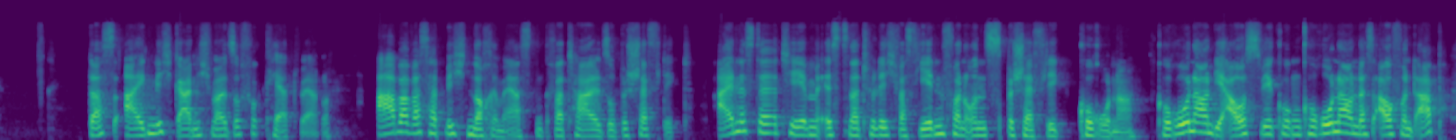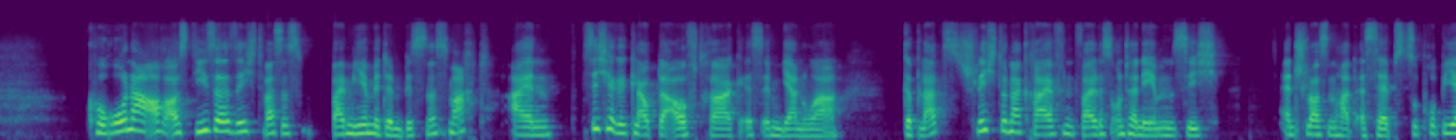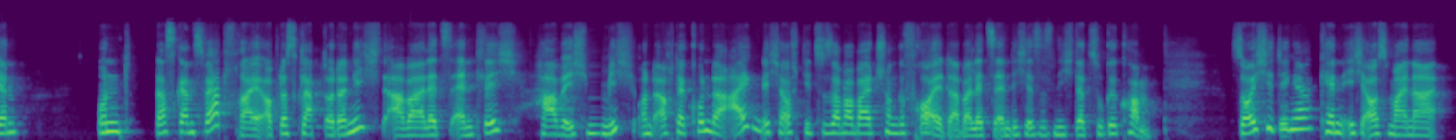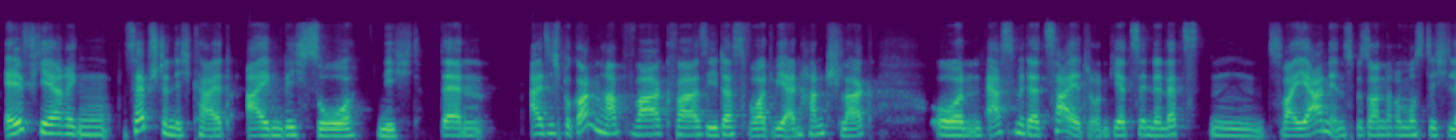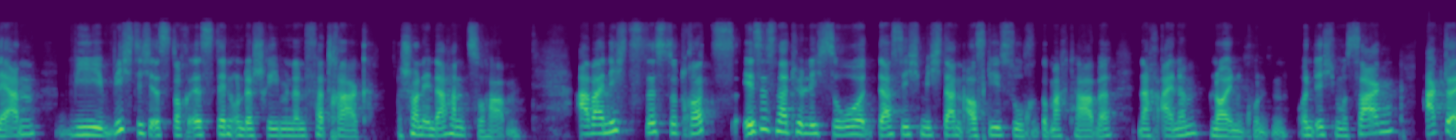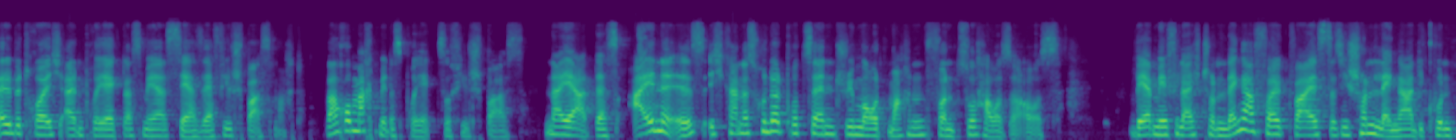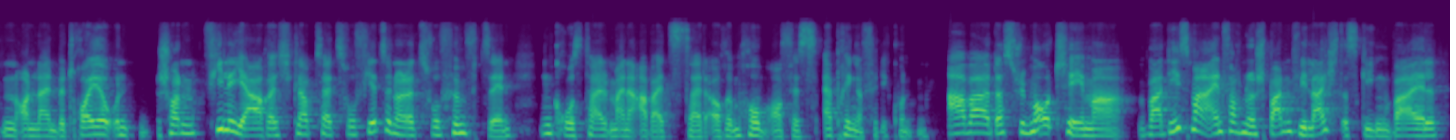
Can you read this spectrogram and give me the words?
das eigentlich gar nicht mal so verkehrt wäre. Aber was hat mich noch im ersten Quartal so beschäftigt? Eines der Themen ist natürlich, was jeden von uns beschäftigt, Corona. Corona und die Auswirkungen, Corona und das Auf und Ab. Corona auch aus dieser Sicht, was es bei mir mit dem Business macht. Ein sicher geglaubter Auftrag ist im Januar geplatzt, schlicht und ergreifend, weil das Unternehmen sich entschlossen hat, es selbst zu probieren. Und das ganz wertfrei, ob das klappt oder nicht. Aber letztendlich habe ich mich und auch der Kunde eigentlich auf die Zusammenarbeit schon gefreut. Aber letztendlich ist es nicht dazu gekommen. Solche Dinge kenne ich aus meiner elfjährigen Selbstständigkeit eigentlich so nicht. Denn als ich begonnen habe, war quasi das Wort wie ein Handschlag. Und erst mit der Zeit und jetzt in den letzten zwei Jahren insbesondere musste ich lernen, wie wichtig es doch ist, den unterschriebenen Vertrag schon in der Hand zu haben. Aber nichtsdestotrotz ist es natürlich so, dass ich mich dann auf die Suche gemacht habe nach einem neuen Kunden. Und ich muss sagen, aktuell betreue ich ein Projekt, das mir sehr, sehr viel Spaß macht. Warum macht mir das Projekt so viel Spaß? Naja, das eine ist, ich kann es 100% remote machen von zu Hause aus. Wer mir vielleicht schon länger folgt, weiß, dass ich schon länger die Kunden online betreue und schon viele Jahre, ich glaube seit 2014 oder 2015, einen Großteil meiner Arbeitszeit auch im Homeoffice erbringe für die Kunden. Aber das Remote-Thema war diesmal einfach nur spannend, wie leicht es ging, weil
